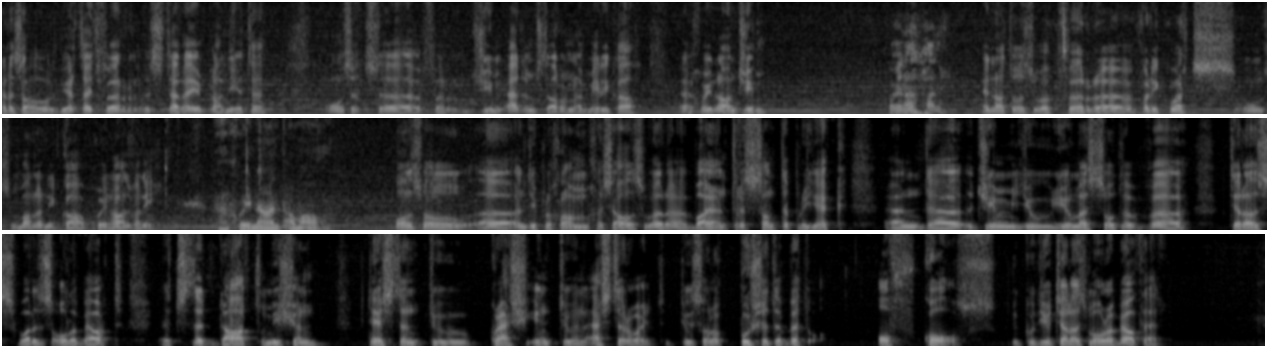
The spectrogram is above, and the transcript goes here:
Dit is al weer tyd vir sterre en planete. Ons het uh, vir Jim Adams daar in Amerika. Uh, Goeienaand Jim. Goeienaand Hanni. En dan ons ook vir uh, Willie Koorts, ons man in die Kaap. Goeienaand Willie. Goeienaand almal. Ons wil uh, in die program gesels oor 'n uh, baie interessante projek and uh, Jim you you must sort of uh, tell us what it's all about. It's the DART mission destined to crash into an asteroid to sort of push it a bit off course. Could you tell us more about that?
